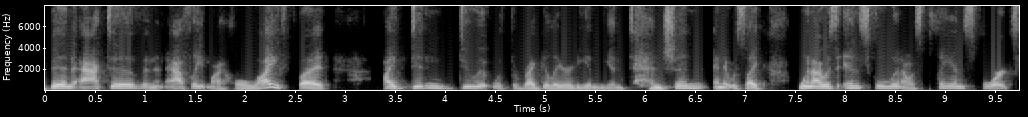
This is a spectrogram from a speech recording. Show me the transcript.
been active and an athlete my whole life, but I didn't do it with the regularity and the intention. And it was like when I was in school and I was playing sports,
